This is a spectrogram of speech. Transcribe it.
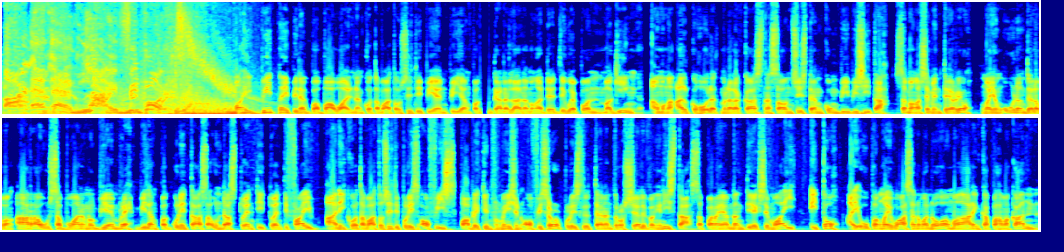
RMN Live Reports. Mahigpit na ipinagbabawal ng Cotabato City PNP ang pagdadala ng mga deadly weapon maging ang mga alkohol at malalakas na sound system kung bibisita sa mga sementeryo ngayong unang dalawang araw sa buwan ng Nobyembre bilang pagkunita sa Undas 2025. Ani Cotabato City Police Office Public Information Officer Police Lieutenant Rochelle Evangelista sa panayam ng DXMY. Ito ay upang maiwasan naman ang maaring kapahamakan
